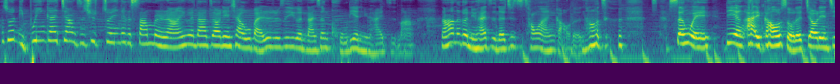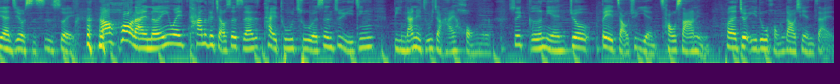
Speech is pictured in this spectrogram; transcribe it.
他说：“你不应该这样子去追那个 Summer 啊，因为大家知道《恋下五百日》就是一个男生苦恋女孩子嘛。然后那个女孩子呢，就是超难搞的。然后这个身为恋爱高手的教练竟然只有十四岁。然后后来呢，因为他那个角色实在是太突出了，甚至于已经比男女主角还红了，所以隔年就被找去演超杀女，后来就一路红到现在了。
